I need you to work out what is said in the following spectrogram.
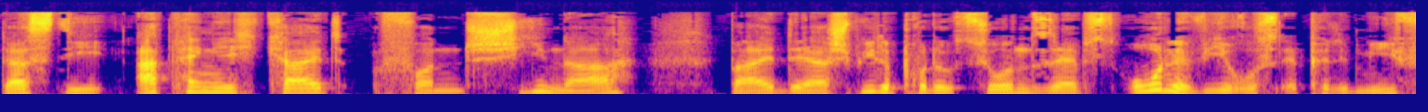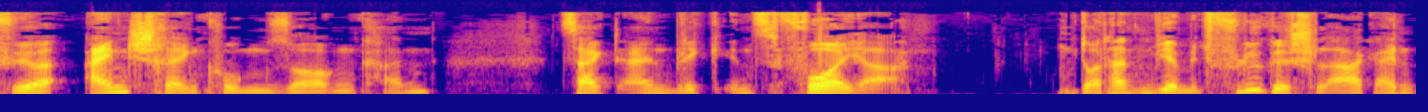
dass die Abhängigkeit von China bei der Spieleproduktion selbst ohne Virusepidemie für Einschränkungen sorgen kann, zeigt ein Blick ins Vorjahr. Dort hatten wir mit Flügelschlag ein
